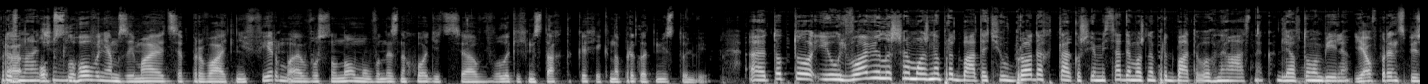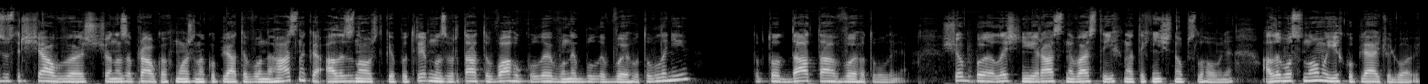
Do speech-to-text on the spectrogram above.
призначені? Обслуговуванням займаються приватні фірми. В основному вони знаходяться в великих містах, таких як, наприклад, місто Львів. Е, Тобто і у Львові лише можна придбати, чи в Бродах також є місця, де можна придбати вогнегасник для автомобіля. Я в принципі зустрічав, е, що на заправках можна купляти вогнегасники, але знову ж таки потрібно звертати увагу, коли вони були виготовлені, тобто дата виготовлення, щоб е, лишній раз не вести їх на технічне обслуговування. Але в основному їх купляють у Львові.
